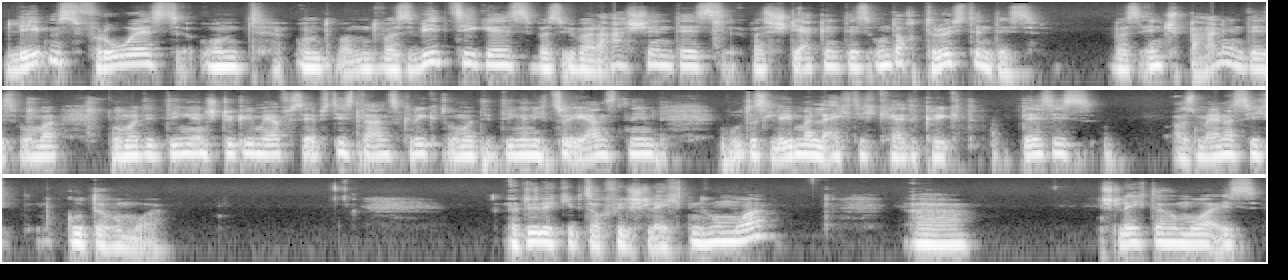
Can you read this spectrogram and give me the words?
lebensfrohes und, und, und was witziges, was überraschendes, was stärkendes und auch tröstendes was Entspannendes, wo man, wo man die Dinge ein Stück mehr auf Selbstdistanz kriegt, wo man die Dinge nicht so ernst nimmt, wo das Leben eine Leichtigkeit kriegt. Das ist aus meiner Sicht guter Humor. Natürlich gibt es auch viel schlechten Humor. Äh, schlechter Humor ist,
